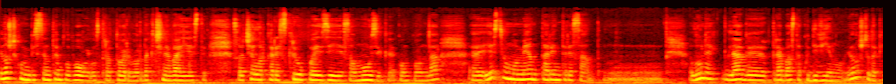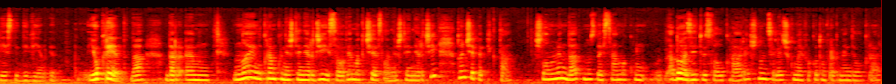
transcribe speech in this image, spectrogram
Eu nu știu cum vi se întâmplă vouă, ilustratorilor, dacă cineva este, sau celor care scriu poezie sau muzică, compun, da? Este un moment tare interesant. Lumea leagă treaba asta cu divinul. Eu nu știu dacă este divin eu cred, da? Dar um, noi lucrăm cu niște energii sau avem acces la niște energii, tu începi a picta. Și la un moment dat nu-ți dai seama cum... A doua zi tu ești la lucrare și nu înțelegi cum ai făcut un fragment de lucrare.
